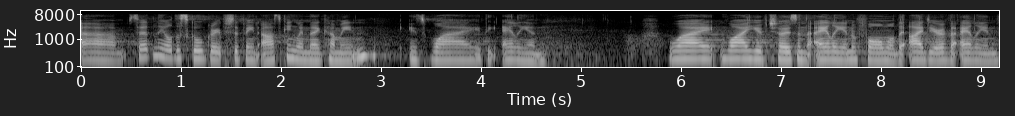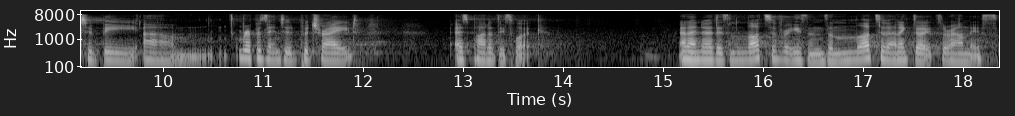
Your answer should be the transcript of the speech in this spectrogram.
um, certainly all the school groups have been asking when they come in, is why the alien? why why you've chosen the alien form or the idea of the alien to be um, represented, portrayed as part of this work. And I know there's lots of reasons and lots of anecdotes around this.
